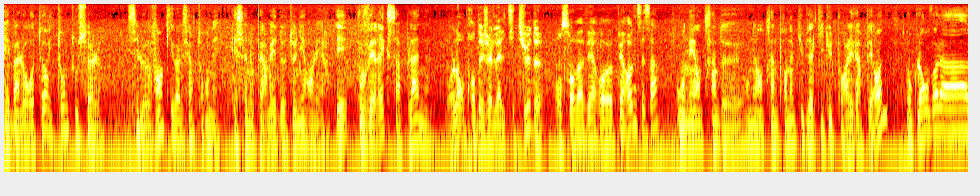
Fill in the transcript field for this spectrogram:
et ben le rotor il tourne tout seul. C'est le vent qui va le faire tourner et ça nous permet de tenir en l'air. Et vous verrez que ça plane. Bon là on prend déjà de l'altitude, on s'en va vers euh, Péronne, c'est ça? On est en train de, on est en train de prendre un petit peu d'altitude pour aller vers Péronne. Donc là on vole à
